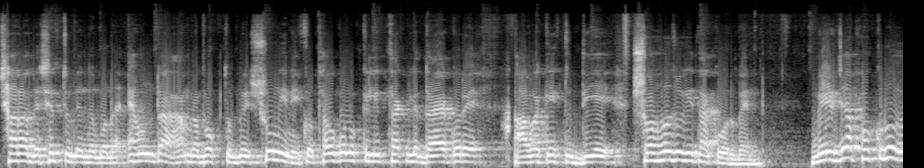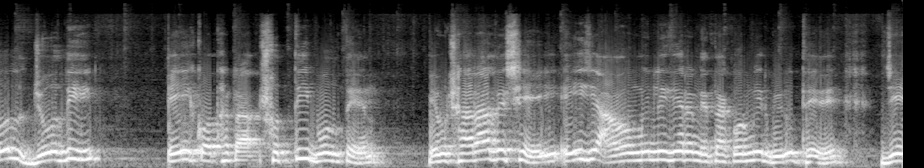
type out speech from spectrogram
সারা দেশে তুলে নেব না, এমনটা আমরা বক্তব্যে শুনিনি। কোথাও কোনো ক্লিপ থাকলে দয়া করে আমাকে একটু দিয়ে সহযোগিতা করবেন। মির্জা ফখরুল যদি এই কথাটা সত্যি বলতেন এবং সারা দেশে এই যে আওয়ামী লীগের নেতাকর্মীর বিরুদ্ধে যে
